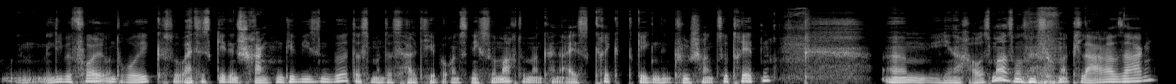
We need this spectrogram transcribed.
liebevoll und ruhig, soweit es geht, in Schranken gewiesen wird, dass man das halt hier bei uns nicht so macht, wenn man kein Eis kriegt, gegen den Kühlschrank zu treten. Ähm, je nach Ausmaß muss man es nochmal klarer sagen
